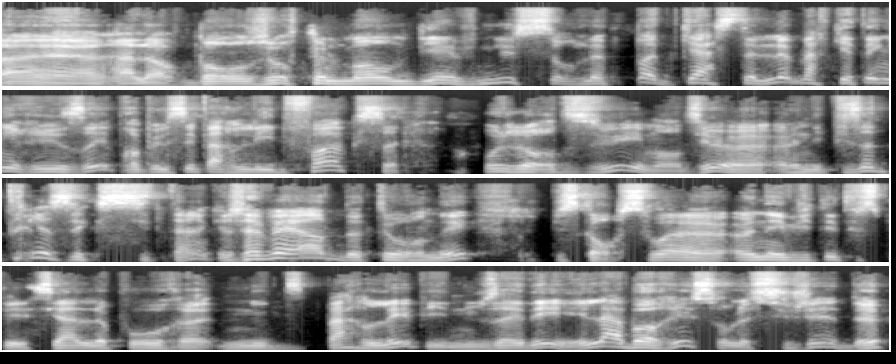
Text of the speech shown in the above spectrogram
Alors, bonjour tout le monde. Bienvenue sur le podcast Le Marketing Rusé, propulsé par LeadFox. Aujourd'hui, mon Dieu, un, épisode très excitant que j'avais hâte de tourner, puisqu'on reçoit un, invité tout spécial pour euh, nous parler puis nous aider à élaborer sur le sujet de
